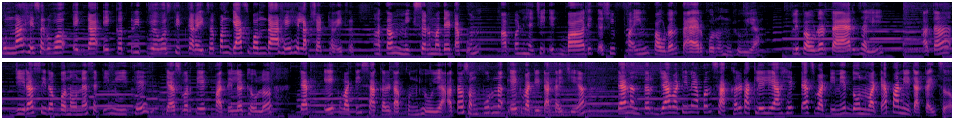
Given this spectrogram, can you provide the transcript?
पुन्हा हे सर्व एकदा एकत्रित व्यवस्थित करायचं पण गॅस बंद आहे हे लक्षात ठेवायचं. आता मिक्सरमध्ये टाकून आपण ह्याची एक बारीक अशी फाईन पावडर तयार करून घेऊया. आपली पावडर तयार झाली. आता जिरा सिरप बनवण्यासाठी मी इथे गॅसवरती एक पातेलं ठेवलं. त्यात एक वाटी साखर टाकून घेऊया. आता संपूर्ण एक वाटी टाकायची आहे. त्यानंतर ज्या वाटीने आपण साखर टाकलेली आहे त्याच वाटीने दोन वाट्या पाणी टाकायचं.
